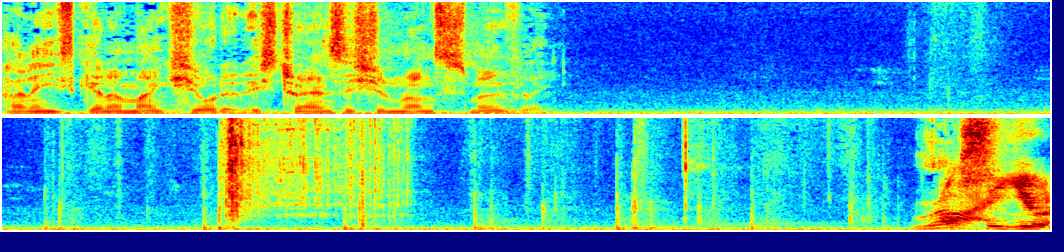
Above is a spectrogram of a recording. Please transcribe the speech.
And he's going to make sure that this transition runs smoothly. Right. I'll see you.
